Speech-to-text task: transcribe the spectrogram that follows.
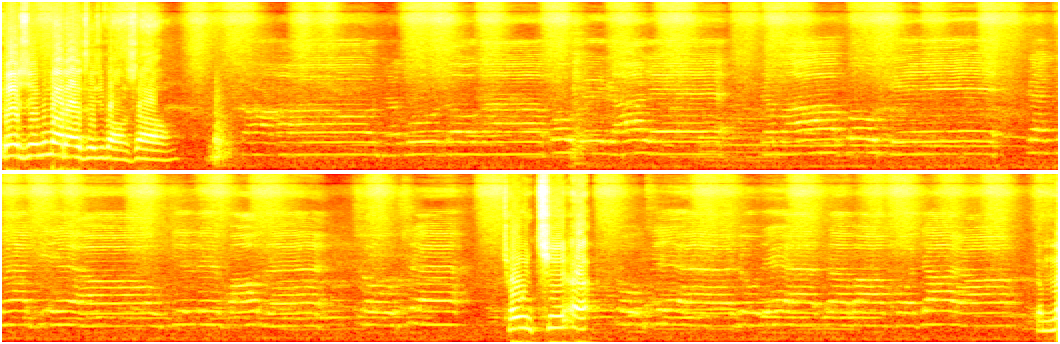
ကဲရှင်ကုမာရဆိုကြည့်ပါအောင်ဆောင်းသောနဂုတောက ဓမ္မ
